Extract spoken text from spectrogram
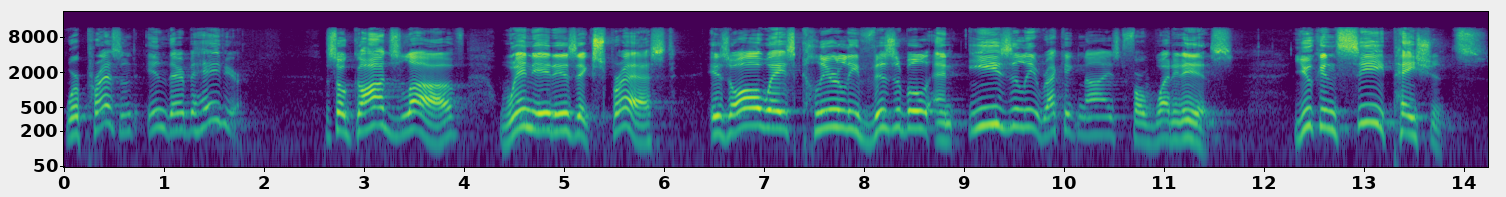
were present in their behavior. So God's love, when it is expressed, is always clearly visible and easily recognized for what it is. You can see patience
